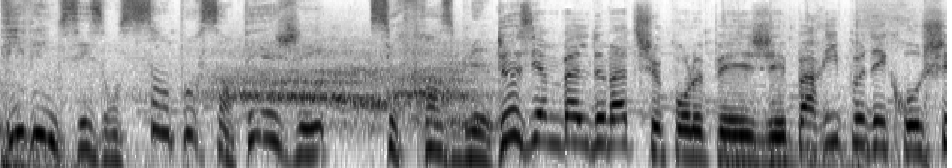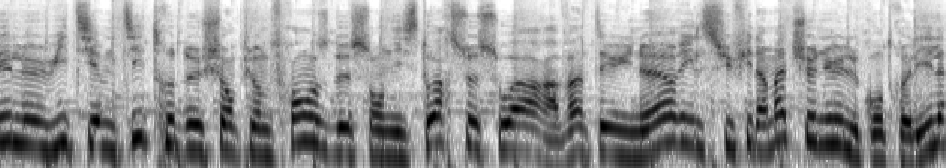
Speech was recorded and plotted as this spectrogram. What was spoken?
Vivez une saison 100% PSG sur France Bleu. Deuxième balle de match pour le PSG. Paris peut décrocher le huitième titre de champion de France de son histoire ce soir à 21h. Il suffit d'un match nul contre Lille,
